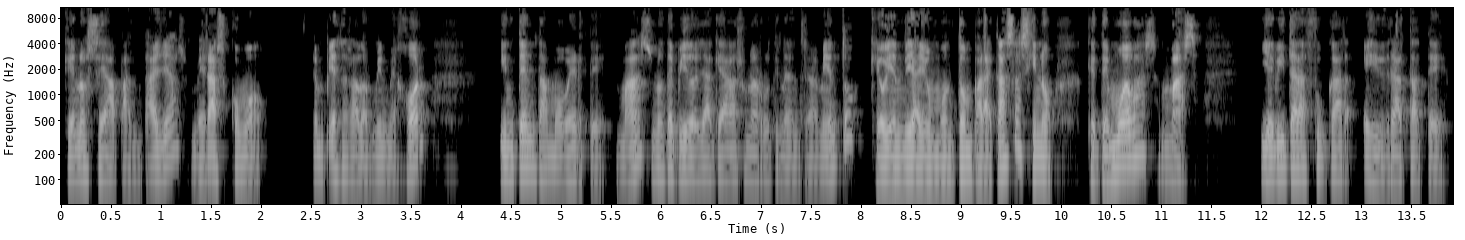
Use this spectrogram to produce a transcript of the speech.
que no sea pantallas, verás cómo empiezas a dormir mejor. Intenta moverte más, no te pido ya que hagas una rutina de entrenamiento, que hoy en día hay un montón para casa, sino que te muevas más y evita el azúcar e hidrátate.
